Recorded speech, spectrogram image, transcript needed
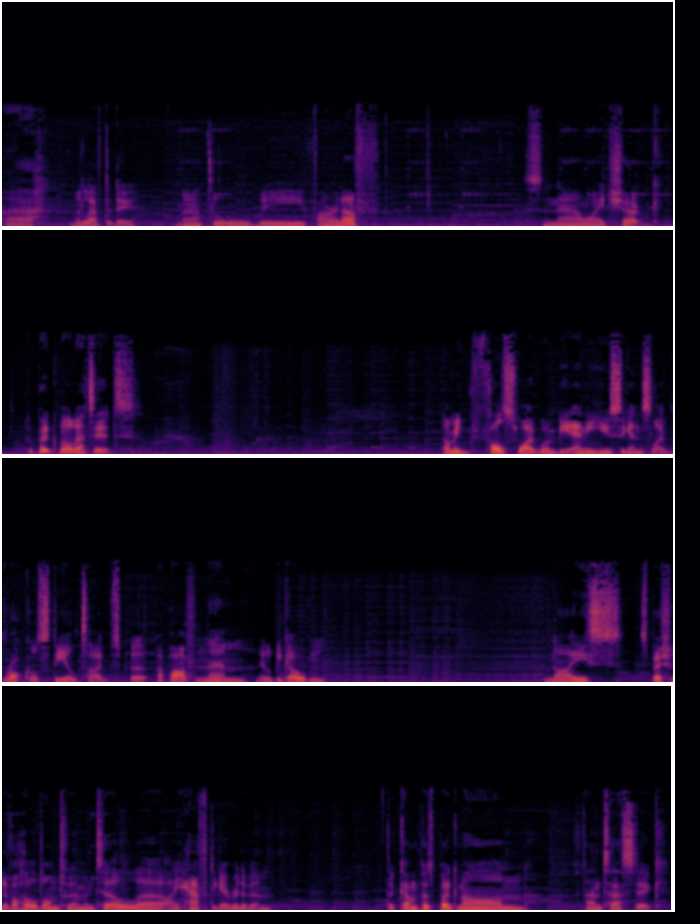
uh, it'll have to do. That'll be far enough. So now I chuck a Pokeball at it. I mean, False Swipe won't be any use against like Rock or Steel types, but apart from them, it'll be golden. Nice, especially if I hold on to him until uh, I have to get rid of him. The Compass Pokemon. Fantastic.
